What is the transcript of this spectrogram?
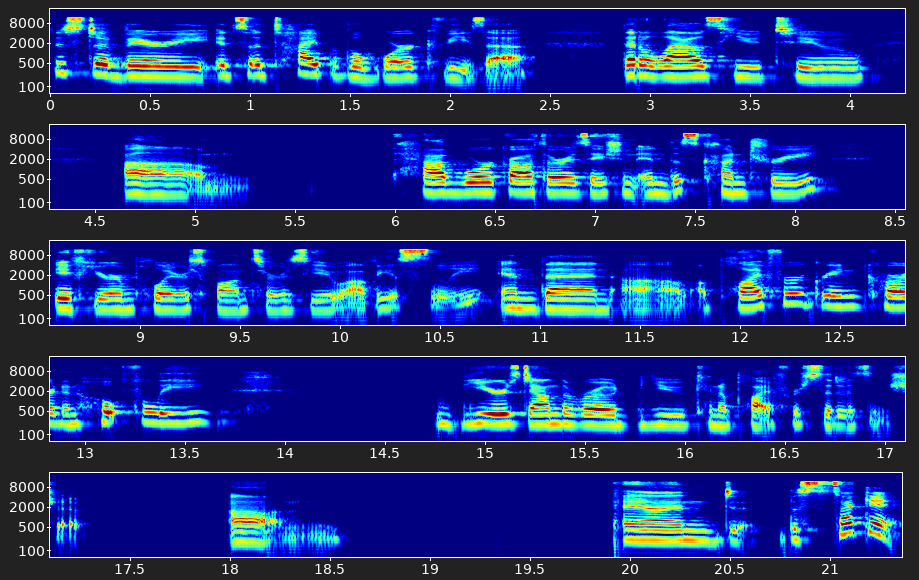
just a very, it's a type of a work visa that allows you to um, have work authorization in this country if your employer sponsors you, obviously, and then uh, apply for a green card and hopefully years down the road you can apply for citizenship. Um, and the second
